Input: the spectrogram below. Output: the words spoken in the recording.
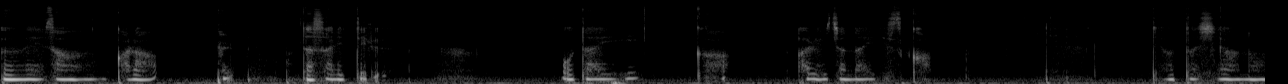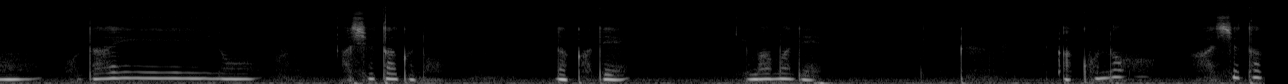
運営さんから出されてるお題があるじゃないですか。で私あのお題のハッシュタグの中で今まであこのハッシュタグ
